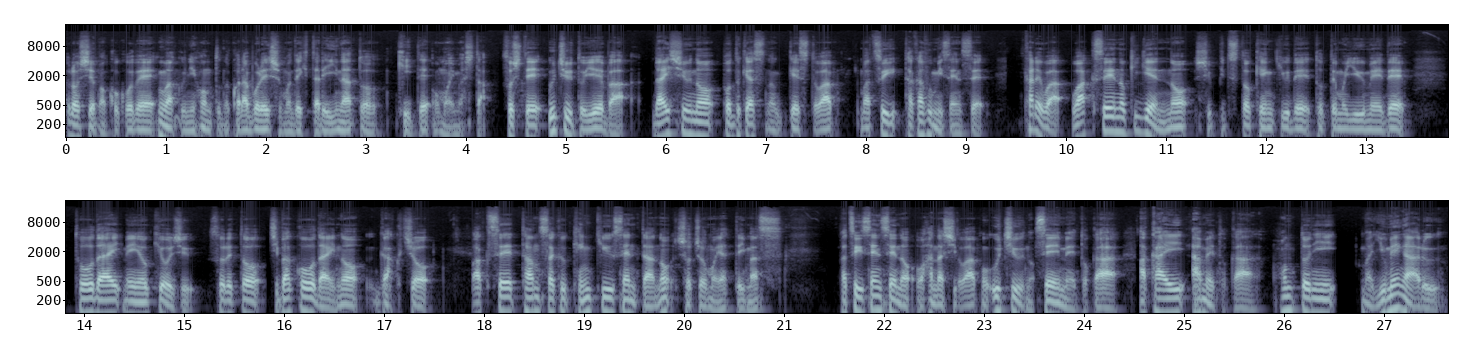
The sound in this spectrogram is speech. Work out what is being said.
ロシアもここでうまく日本とのコラボレーションもできたらいいなと聞いて思いました。そして宇宙といえば、来週のポッドキャストのゲストは松井隆文先生。彼は惑星の起源の執筆と研究でとっても有名で、東大名誉教授、それと千葉工大の学長、惑星探索研究センターの所長もやっています。松井先生のお話は宇宙の生命とか赤い雨とか本当にまあ夢がある、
